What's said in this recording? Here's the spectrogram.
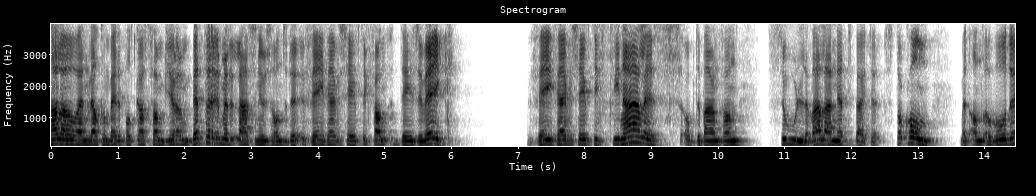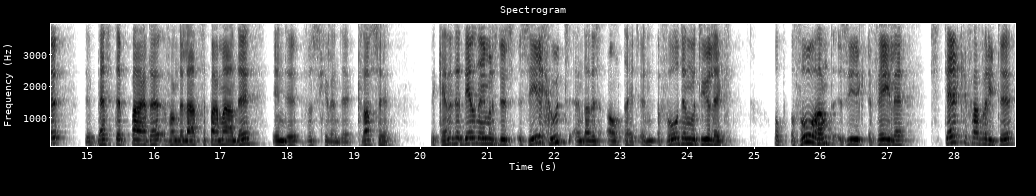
Hallo en welkom bij de podcast van Björn Better met het laatste nieuws rond de V75 van deze week. V75 finales op de baan van Solvalla net buiten Stockholm. Met andere woorden, de beste paarden van de laatste paar maanden in de verschillende klassen. We kennen de deelnemers dus zeer goed en dat is altijd een voordeel natuurlijk. Op voorhand zie ik vele sterke favorieten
